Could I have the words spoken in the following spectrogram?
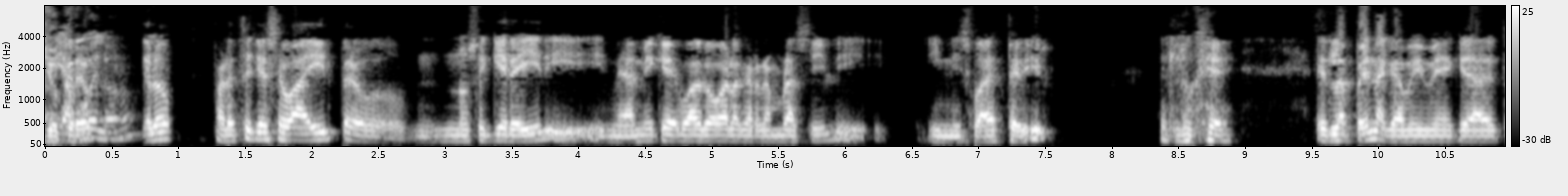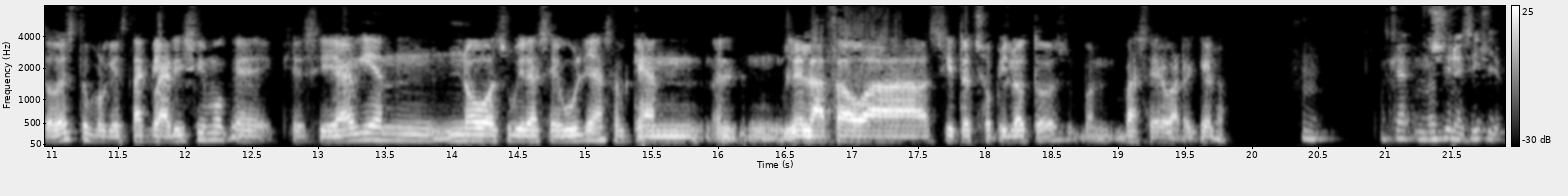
Yo creo, abuelo, ¿no? parece que se va a ir, pero no se quiere ir y, y me da a mí que va a acabar la carrera en Brasil y, y ni se va a despedir. Es lo que es la pena que a mí me queda de todo esto, porque está clarísimo que, que si alguien no va a subir a ese Williams, al que han le lanzado a 7-8 pilotos, bueno, va a ser Barrichello. Hmm. Es que no tiene sitio.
